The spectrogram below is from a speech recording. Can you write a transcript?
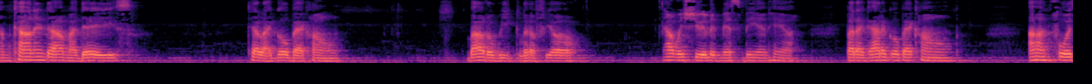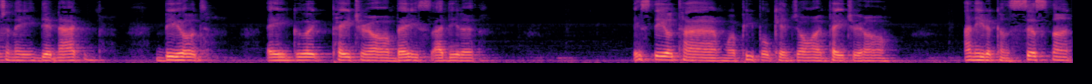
I'm counting down my days till I go back home. About a week left, y'all. I would surely miss being here, but I gotta go back home. I unfortunately did not build a good Patreon base. I didn't. It's still time where people can join Patreon. I need a consistent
